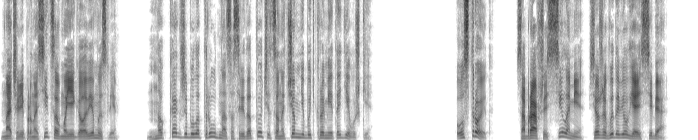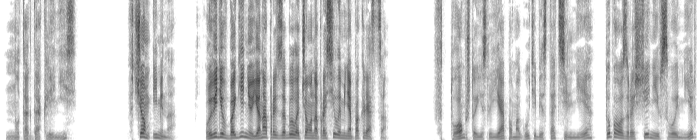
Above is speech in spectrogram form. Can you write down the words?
Начали проноситься в моей голове мысли. Но как же было трудно сосредоточиться на чем-нибудь, кроме этой девушки устроит». Собравшись силами, все же выдавил я из себя. «Ну тогда клянись». «В чем именно?» Увидев богиню, я напрочь забыл, о чем она просила меня поклясться. «В том, что если я помогу тебе стать сильнее, то по возвращении в свой мир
